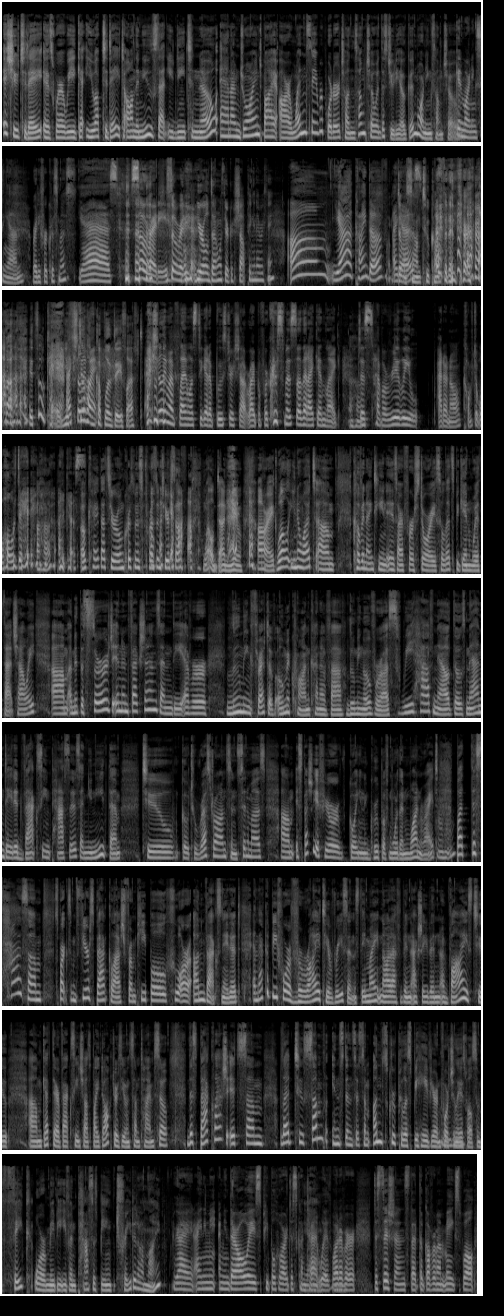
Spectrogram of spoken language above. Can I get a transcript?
Issue today is where we get you up to date on the news that you need to know. And I'm joined by our Wednesday reporter, Chun Sung-cho in the studio. Good morning, Sung-cho. Good morning, Sungyeon. Ready for Christmas? Yes, so ready. So ready. You're all done with your shopping and everything? um, yeah, kind of. I Don't guess. sound too confident there. it's okay. You Actually, still have my- a couple of days left. Actually, my plan was to get a booster shot right before Christmas so that I can like Uh-huh. just have a really, I don't know, comfortable holiday. Uh-huh. I guess. Okay, that's your own Christmas present to yourself. Well done, you. All right. Well, you know what? Um, COVID 19 is our first story. So let's begin with that, shall we? Um, amid the surge in infections and the ever looming threat of Omicron kind of uh, looming over us, we have now those mandated vaccine passes, and you need them to go to restaurants and cinemas, um, especially if you're going in a group of more than one, right? But this has um, sparked some fierce backlash from people who are unvaccinated, and that could be for a variety of reasons. They might not have been actually been advised to um, get their vaccine shots by doctors even sometimes. So this backlash, it's um, led to some instances, some unscrupulous behavior, unfortunately, as well, some fake or maybe even passes being traded online. Right. I mean, I mean, there are always people who are discontent Yeah. with whatever decisions that the government makes. Well,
